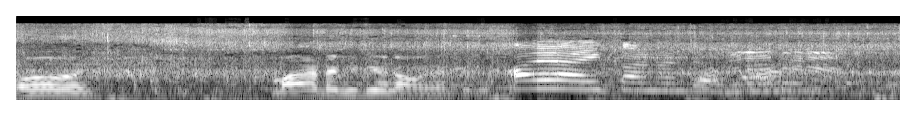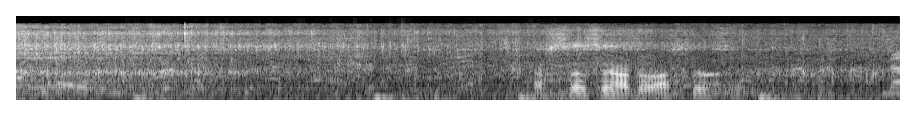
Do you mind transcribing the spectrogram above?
ওই। মার একটা ভিডিও নাও এখান থেকে। আস্তে আস্তে হাঁটো আস্তে আস্তে। না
